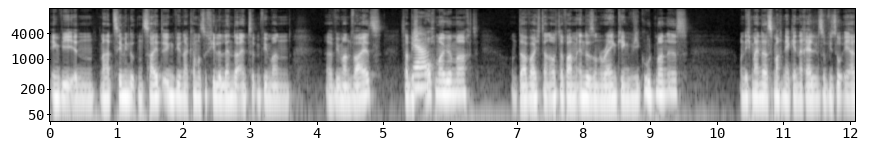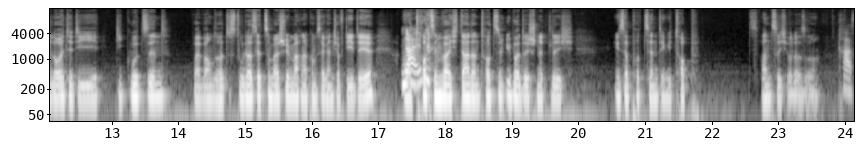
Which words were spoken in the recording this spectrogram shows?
Irgendwie in, man hat zehn Minuten Zeit irgendwie und da kann man so viele Länder eintippen, wie man, äh, wie man weiß. Das habe ich Ja. auch mal gemacht. Und da war ich dann auch, da war am Ende so ein Ranking, wie gut man ist. Und ich meine, das machen ja generell sowieso eher Leute, die, die gut sind. Weil warum solltest du das jetzt zum Beispiel machen? Da kommst du ja gar nicht auf die Idee. Aber Nein. trotzdem war ich da dann trotzdem überdurchschnittlich in dieser Prozent irgendwie Top 20 oder so. Krass.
